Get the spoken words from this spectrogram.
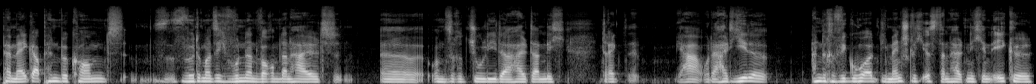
per Make-up hinbekommt, würde man sich wundern, warum dann halt äh, unsere Julie da halt dann nicht direkt äh, ja, oder halt jede andere Figur, die menschlich ist, dann halt nicht in Ekel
